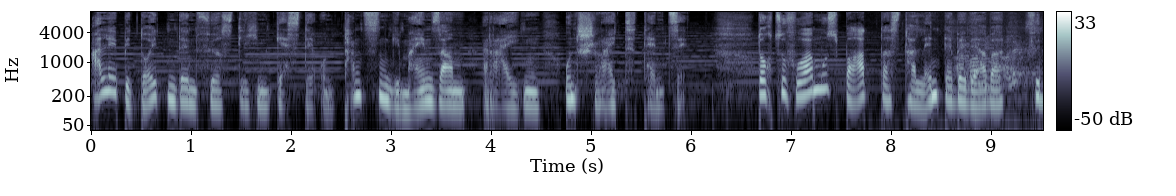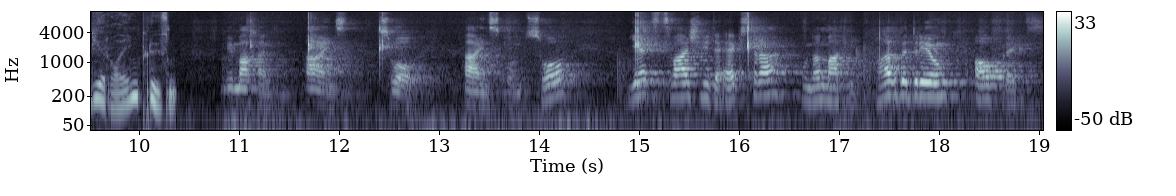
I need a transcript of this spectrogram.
alle bedeutenden fürstlichen Gäste und tanzen gemeinsam Reigen und Schreittänze. Doch zuvor muss Barth das Talent der Bewerber für die Rollen prüfen. Wir machen eins, zwei, eins und zwei. Jetzt zwei Schritte extra und dann mache ich halbe Drehung auf rechts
